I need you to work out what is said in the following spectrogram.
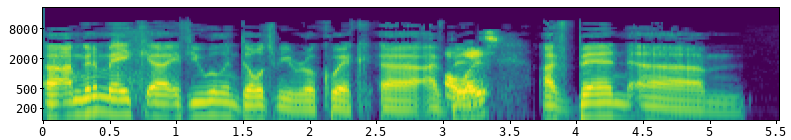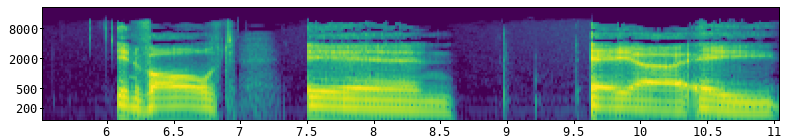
Uh, I'm gonna make, uh, if you will indulge me real quick. Uh, I've Always. been I've been um, involved in a uh, a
